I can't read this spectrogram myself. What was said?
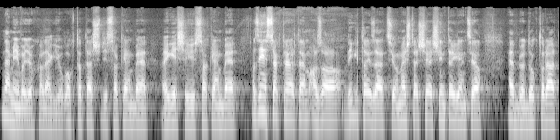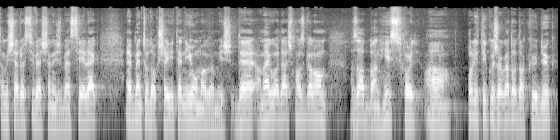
Nem én vagyok a legjobb oktatásügyi szakember, a egészségügyi szakember. Az én szakterületem az a digitalizáció, a mesterséges intelligencia, ebből doktoráltam, és erről szívesen is beszélek, ebben tudok segíteni jó magam is. De a megoldás mozgalom az abban hisz, hogy a politikusokat oda küldjük,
